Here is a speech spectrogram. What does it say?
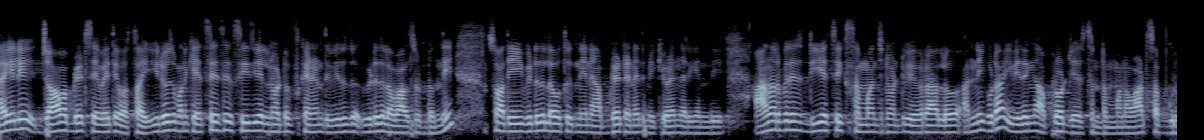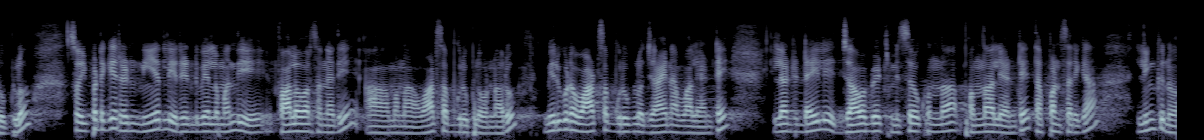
డైలీ జాబ్ అప్డేట్స్ ఏవైతే వస్తాయి ఈరోజు మనకి ఎస్ఎస్సి సీజీఎల్ నోటిఫికేషన్ అనేది విడుదల విడుదల అవ్వాల్సి ఉంటుంది. సో అది విడుదల అవుతుంది అనే అప్డేట్ అనేది మీకు ఇవ్వడం జరిగింది. ఆంధ్రప్రదేశ్ డిఎస్సికి సంబంధించినటువంటి వివరాలు అన్నీ కూడా ఈ విధంగా అప్లోడ్ చేస్తుంటాం మన వాట్సాప్ గ్రూప్లో సో ఇప్పటికే రెండు నియర్లీ రెండు వేల మంది ఫాలోవర్స్ అనేది మన వాట్సాప్ గ్రూప్లో ఉన్నారు. మీరు కూడా వాట్సాప్ గ్రూప్లో జాయిన్ అవ్వాలి అంటే ఇలాంటి డైలీ జాబ్ అప్డేట్స్ మిస్ అవ్వకుండా పొందాలి అంటే తప్పనిసరిగా లింక్ను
